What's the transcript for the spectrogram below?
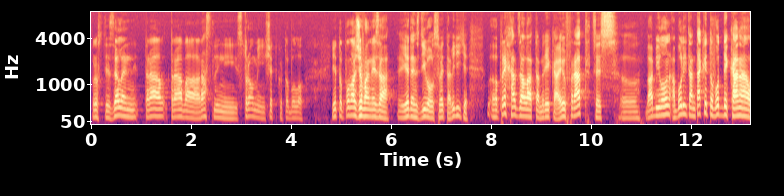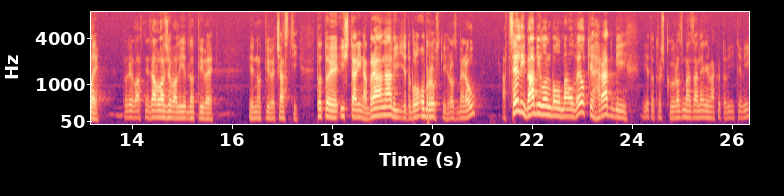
proste zeleň, tráv, tráva, rastliny, stromy, všetko to bolo. Je to považované za jeden z divov sveta. Vidíte, e, prechádzala tam rieka Eufrat cez e, Babylon a boli tam takéto vodné kanále, ktoré vlastne zavlažovali jednotlivé, jednotlivé časti. Toto je Ištarina brána, vidíte, to bolo obrovských rozmerov. A celý Babylon bol, mal veľké hradby, je to trošku rozmazané, neviem, ako to vidíte vy,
